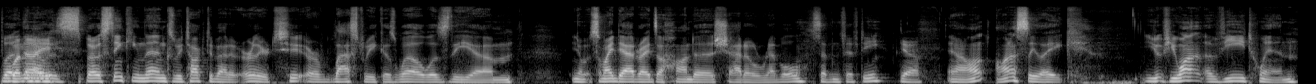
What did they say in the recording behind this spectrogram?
But when then I, I, was but I was thinking then because we talked about it earlier too, or last week as well was the um, you know, so my dad rides a Honda Shadow Rebel 750. yeah. And hon- honestly, like you, if you want a V twin,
